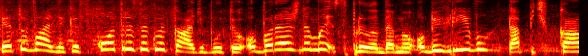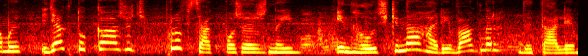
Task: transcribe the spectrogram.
Рятувальники вкотре закликають бути обережними з приладами обігріву та пічками. Як то кажуть, про всяк пожежний. Інга Лучкіна, Гаррі Вагнер. Деталі.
